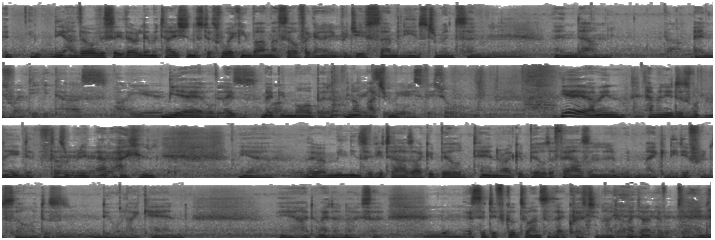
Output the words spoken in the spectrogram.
it, you know, though obviously there are limitations. Just working by myself, I can only produce so many instruments, and and um, And- twenty guitars per year. yeah, or maybe maybe more, but not much it more. Really special. Yeah, I mean, how many does one need? It doesn't really matter. Yeah, there are millions of guitars. I could build ten, or I could build a thousand, and it wouldn't make any difference. So I'll just do what I can. Yeah, I, don't- I don't know. So it's a difficult to answer that question. I, don't- I don't have a plan. no,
